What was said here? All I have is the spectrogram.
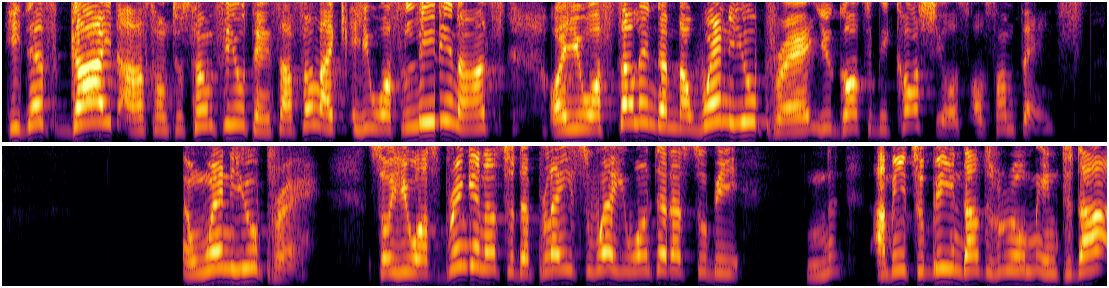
he just guide us onto some few things. I felt like he was leading us, or he was telling them that when you pray, you got to be cautious of some things. And when you pray, so he was bringing us to the place where he wanted us to be, I mean, to be in that room, into that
